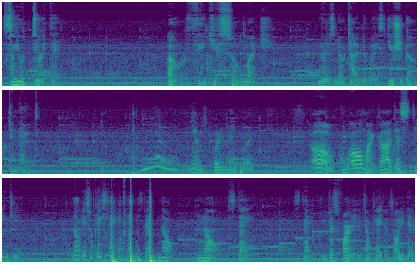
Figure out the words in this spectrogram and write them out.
so you'll do it then. Oh, thank you so much. There's no time to waste. You should go tonight. Yeah, we should go tonight, bud. Oh, oh my God, that's stinky. No, it's okay. Stay. Stay. No. No. Stay. Stay. You just farted. It's okay. That's all you did.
